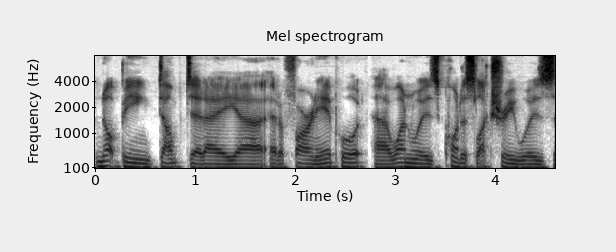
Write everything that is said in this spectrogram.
not being dumped at a uh, at a foreign airport. one was Qantas Luxury was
